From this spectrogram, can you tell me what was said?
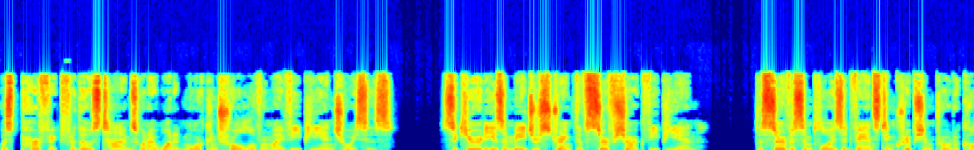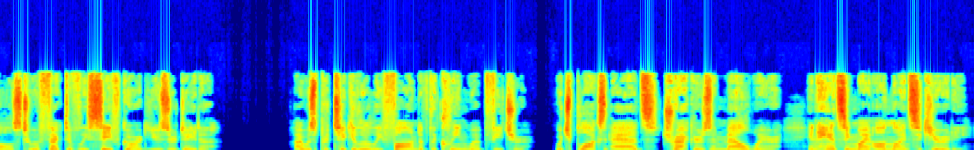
was perfect for those times when I wanted more control over my VPN choices. Security is a major strength of Surfshark VPN. The service employs advanced encryption protocols to effectively safeguard user data. I was particularly fond of the CleanWeb feature, which blocks ads, trackers, and malware, enhancing my online security.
